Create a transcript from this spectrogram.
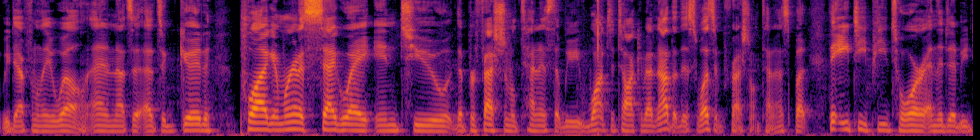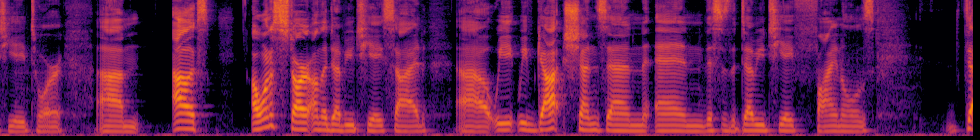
We definitely will, and that's a that's a good plug. And we're gonna segue into the professional tennis that we want to talk about. Not that this wasn't professional tennis, but the ATP tour and the WTA tour. Um, Alex, I want to start on the WTA side. Uh, we we've got Shenzhen, and this is the WTA finals. D-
